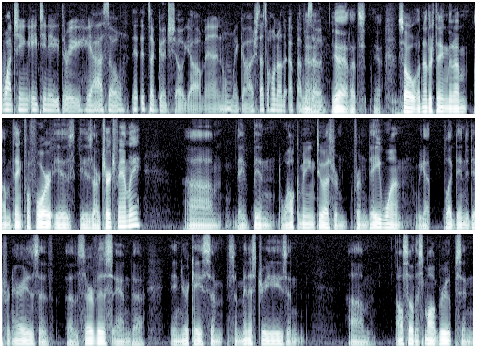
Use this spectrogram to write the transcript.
watching 1883. Yeah, so it, it's a good show, y'all, man. Oh my gosh, that's a whole nother ep- Yeah. episode. Yeah, that's yeah. So another thing that I'm I'm thankful for is is our church family. Um, they've been welcoming to us from from day one. We got plugged into different areas of of service, and uh, in your case, some some ministries, and um, also the small groups and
